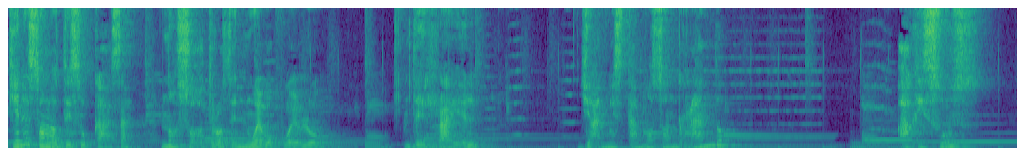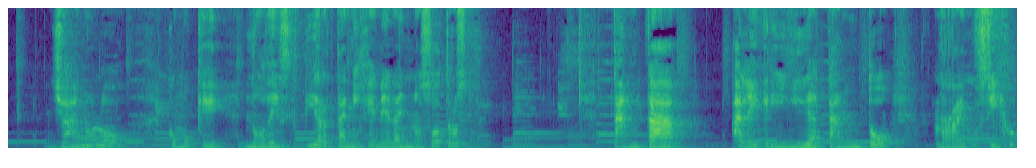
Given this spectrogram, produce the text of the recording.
¿Quiénes son los de su casa? Nosotros, el nuevo pueblo de Israel, ya no estamos honrando a Jesús. Ya no lo, como que no despierta ni genera en nosotros tanta alegría, tanto regocijo.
